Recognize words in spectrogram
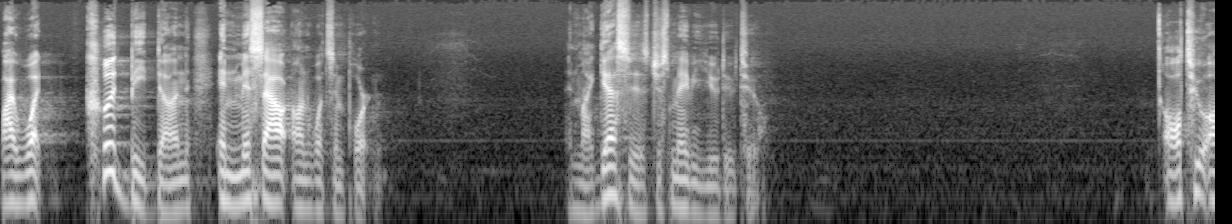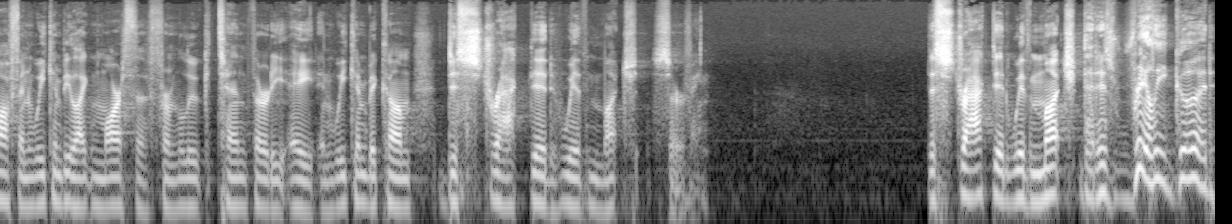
by what could be done and miss out on what's important. And my guess is just maybe you do too. All too often we can be like Martha from Luke 10:38 and we can become distracted with much serving. Distracted with much that is really good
